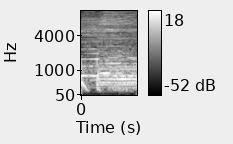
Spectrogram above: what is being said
Oh,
